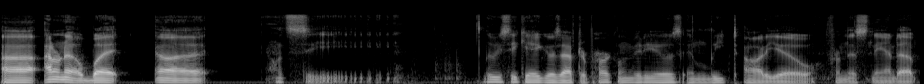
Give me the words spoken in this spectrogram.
Uh, I don't know, but uh, let's see. Louis C.K. goes after Parkland videos and leaked audio from this stand up.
